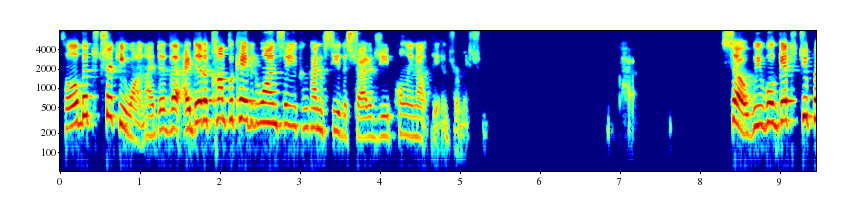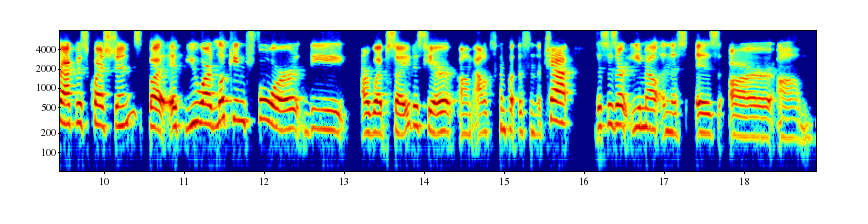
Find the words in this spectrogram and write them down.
It's a little bit tricky one. I did that. I did a complicated one so you can kind of see the strategy pulling out the information. Okay. So we will get to practice questions, but if you are looking for the, our website is here. Um, Alex can put this in the chat. This is our email and this is our um,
